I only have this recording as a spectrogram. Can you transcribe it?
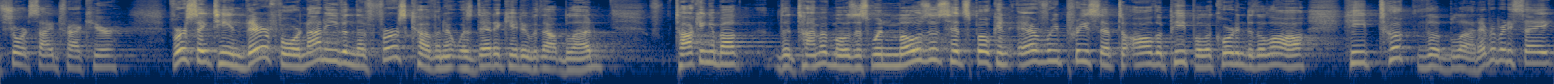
short sidetrack here. Verse 18, therefore, not even the first covenant was dedicated without blood talking about the time of Moses, when Moses had spoken every precept to all the people according to the law, he took the blood. Everybody say,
